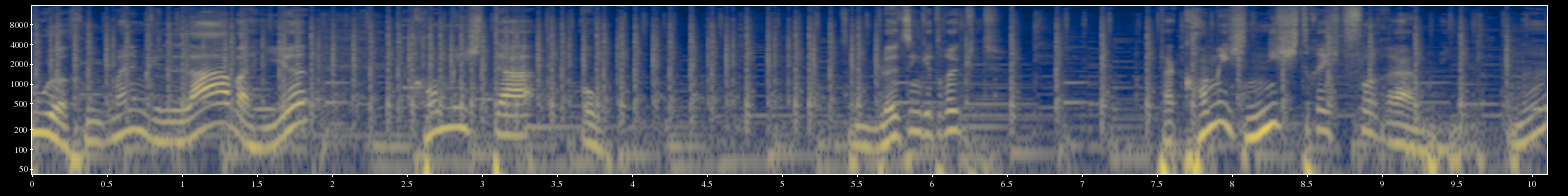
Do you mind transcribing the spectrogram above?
durch. Mit meinem Gelaber hier komme ich da... Oh. So ein Blödsinn gedrückt. Da komme ich nicht recht voran hier. Ne?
